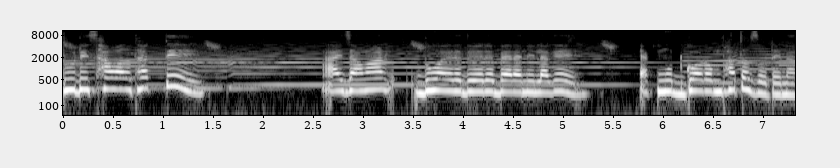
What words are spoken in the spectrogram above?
দুটি ছাওয়াল থাকতে, আজ আমার দুয়ারে দুয়ারে বেড়ানি লাগে। এক মুঠ গরম ভাতও জোটে না।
